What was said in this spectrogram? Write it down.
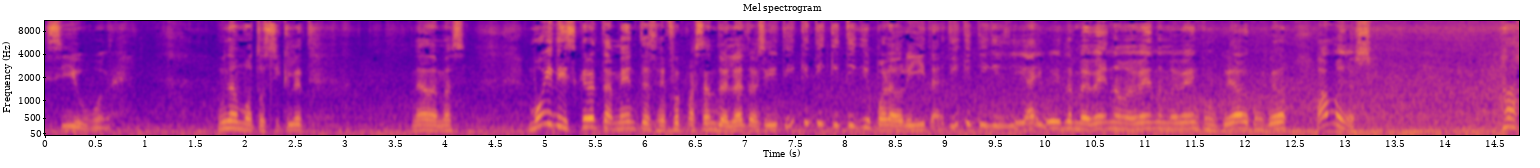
sí hubo una. Motocicleta, nada más. Muy discretamente se fue pasando el alto así, tiki, tiki, tiki, por la orillita. Tiki, sí. Ay, güey, no me ven, no me ven, no me ven. Con cuidado, con cuidado. Vámonos. Ah.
